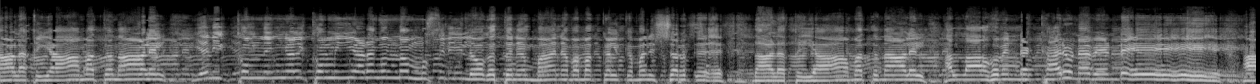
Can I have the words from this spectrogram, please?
നാളെ ഖിയാമത്ത് നാളിൽ എനിക്കും നിങ്ങൾക്കും ഈ അടങ്ങുന്ന മുസ്ലിം ലോകത്തിന് മാനവ മക്കൾക്ക് മനുഷ്യർക്ക് നാളെ ഖിയാമത്ത് നാളിൽ അള്ളാഹുവിന്റെ കരുണ വേണ്ടേ? ആ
